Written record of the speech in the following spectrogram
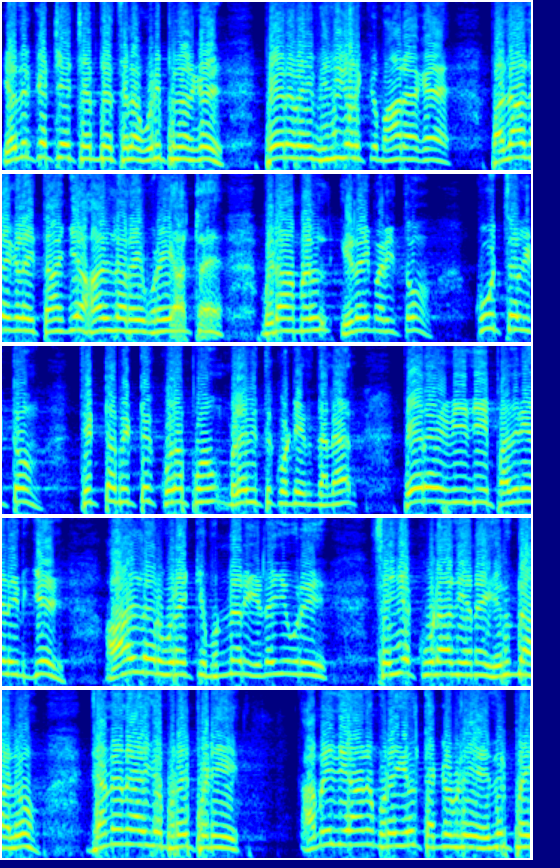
எதிர்க்கட்சியைச் சேர்ந்த சில உறுப்பினர்கள் பேரவை விதிகளுக்கு மாறாக பதாதைகளை தாங்கி ஆளுநரை உரையாற்ற விடாமல் இடைமறித்தும் கூச்சலிட்டும் திட்டமிட்டு குழப்பம் விளைவித்துக் கொண்டிருந்தனர். பேரவை வீதி பதினேழின் கீழ் ஆளுநர் உரைக்கு முன்னர் இடையூறு செய்யக்கூடாது என இருந்தாலும் ஜனநாயக முறைப்படி அமைதியான முறையில் தங்களுடைய எதிர்ப்பை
